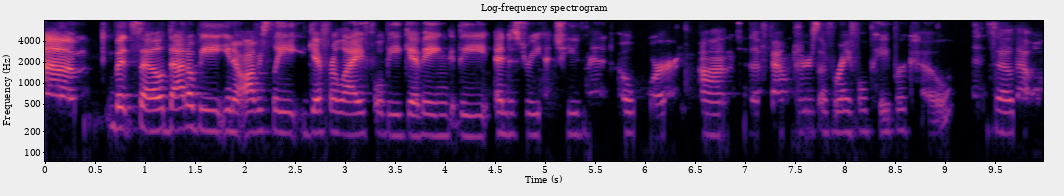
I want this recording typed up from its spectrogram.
Um, but so that'll be, you know, obviously Gift for Life will be giving the Industry Achievement Award um, to the founders of Rifle Paper Co. And so that will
